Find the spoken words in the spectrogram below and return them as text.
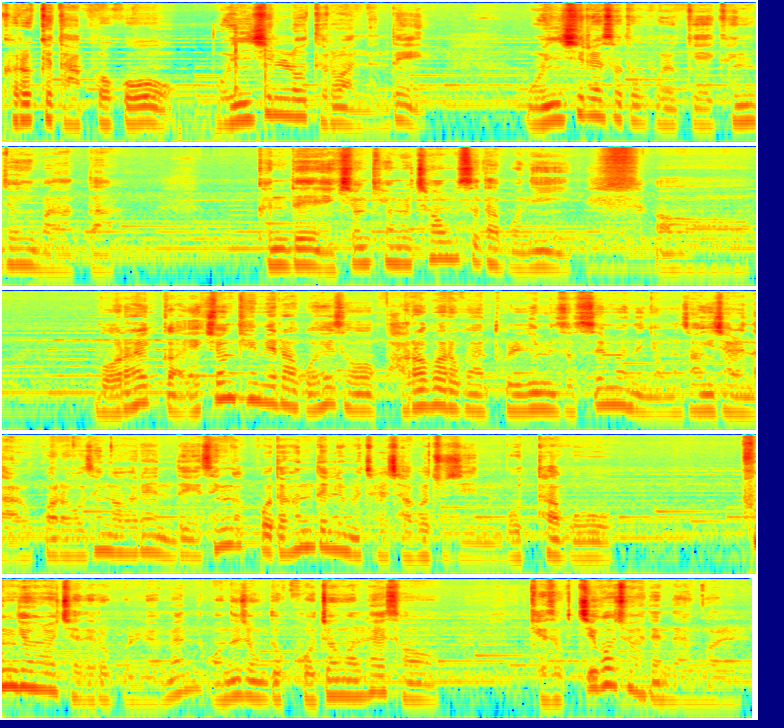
그렇게 다 보고 온실로 들어왔는데 온실에서도 볼 게 굉장히 많았다. 근데 액션캠을 처음 쓰다 보니 어 뭐랄까 액션캠이라고 해서 바로바로 그냥 돌리면서 쓰면은 영상이 잘 나올 거라고 생각을 했는데 생각보다 흔들림을 잘 잡아주진 못하고 풍경을 제대로 보려면 어느 정도 고정을 해서 계속 찍어줘야 된다는 걸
